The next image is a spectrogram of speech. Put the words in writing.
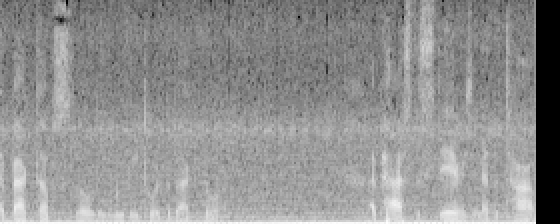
I backed up slowly, moving toward the back door. I passed the stairs, and at the top,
